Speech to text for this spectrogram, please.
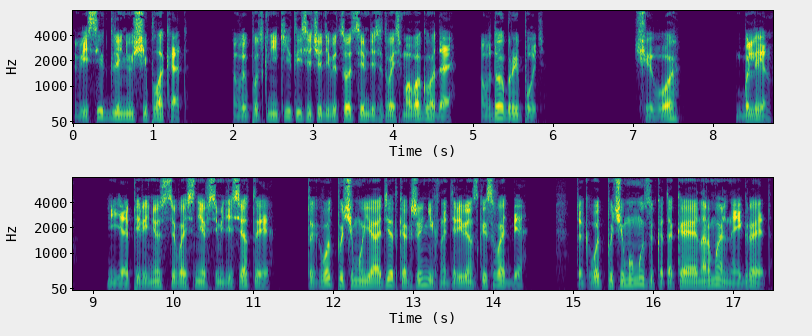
висит длиннющий плакат. Выпускники 1978 года. В добрый путь. Чего? Блин, я перенесся во сне в 70-е? Так вот почему я одет как жених на деревенской свадьбе. Так вот почему музыка такая нормальная играет.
